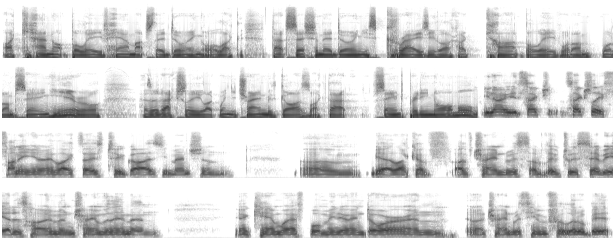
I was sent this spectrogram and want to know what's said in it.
I cannot believe how much they're doing, or like that session they're doing is crazy. Like I can't believe what I'm what I'm seeing here. Or has it actually like when you train with guys like that seemed pretty normal? You know, it's actually it's actually funny. You know, like those two guys you mentioned um, yeah, like I've I've trained with I've lived with Sebi at his home and trained with him, and you know Cam Wurf brought me to Andorra, and and I trained with him for a little bit.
